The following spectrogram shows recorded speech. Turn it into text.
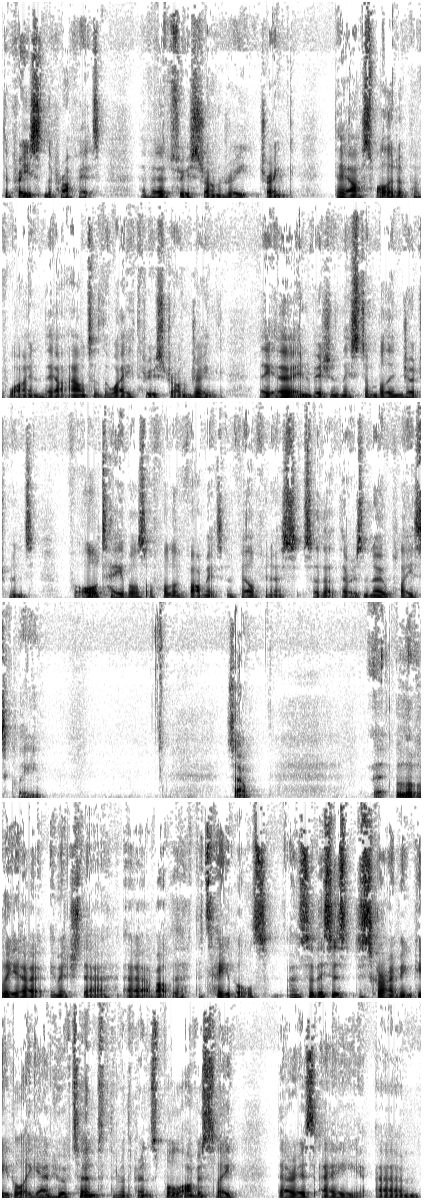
The priests and the prophets have erred through strong drink. They are swallowed up of wine. They are out of the way through strong drink. They err in vision, they stumble in judgment. For all tables are full of vomit and filthiness, so that there is no place clean. So, lovely uh, image there uh, about the, the tables. And so this is describing people, again, who have turned from the principle. Obviously, there is a um,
